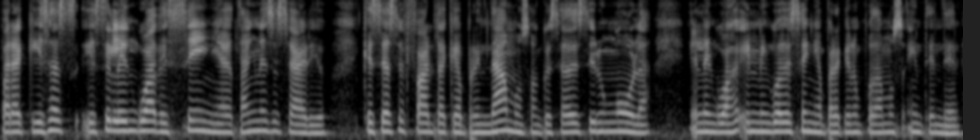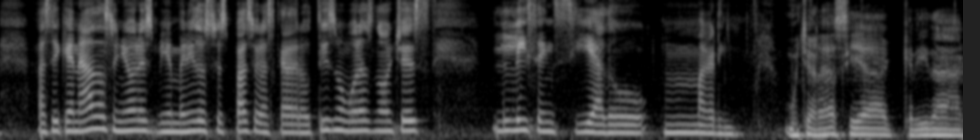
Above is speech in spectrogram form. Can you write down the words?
para que esas, ese lengua de señas tan necesario que se hace falta que aprendamos, aunque sea decir un hola en, lenguaje, en lengua de señas para que nos podamos entender. Así que nada, señores, bienvenidos a su espacio, Las Caras del Autismo. Buenas noches, licenciado Magarín. Muchas gracias, querida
